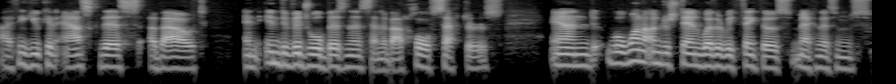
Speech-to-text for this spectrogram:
I think you can ask this about an individual business and about whole sectors. And we'll want to understand whether we think those mechanisms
